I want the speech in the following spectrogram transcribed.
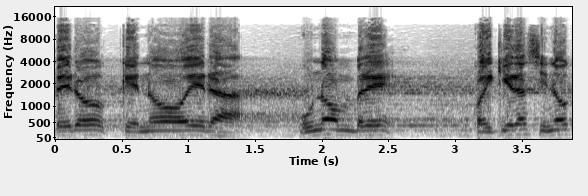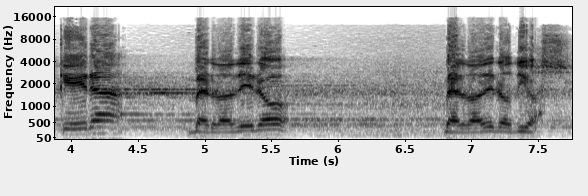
pero que no era un hombre cualquiera, sino que era verdadero, verdadero Dios.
